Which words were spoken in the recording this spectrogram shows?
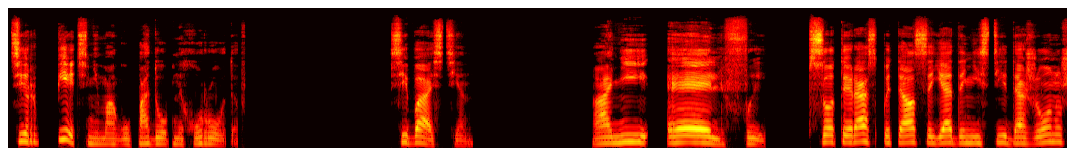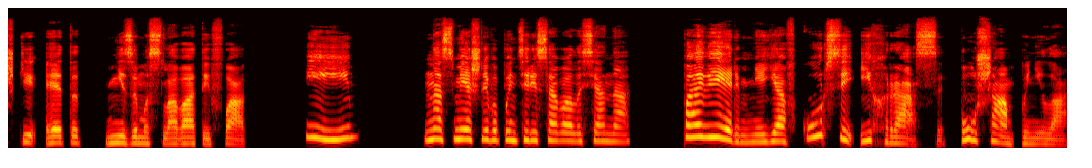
Терпеть не могу подобных уродов. Себастьян. Они эльфы. В сотый раз пытался я донести до женушки этот незамысловатый факт. И им? Насмешливо поинтересовалась она. Поверь мне, я в курсе их расы, по ушам поняла.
